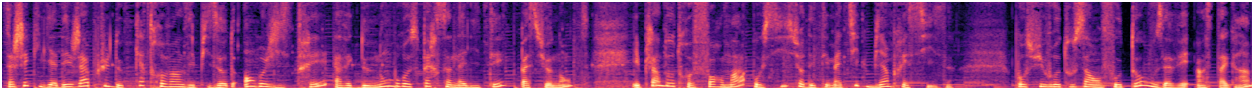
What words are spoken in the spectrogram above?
Sachez qu'il y a déjà plus de 80 épisodes enregistrés avec de nombreuses personnalités passionnantes et plein d'autres formats aussi sur des thématiques bien précises. Pour suivre tout ça en photo, vous avez Instagram,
